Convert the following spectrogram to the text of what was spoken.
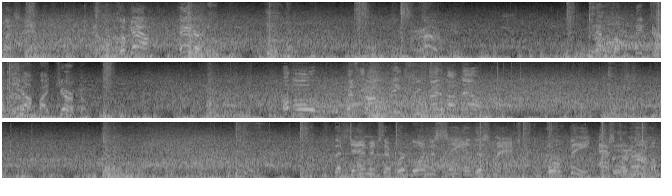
much. Look out. Hit her. That was a big-time shot by Jericho. Uh-oh. Ref's on Green Street right about now. The damage that we're going to see in this match will be astronomical.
